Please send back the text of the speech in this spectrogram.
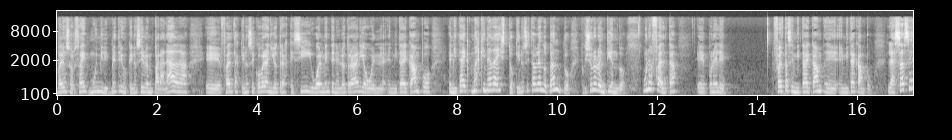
varios orsay muy milimétricos que no sirven para nada, eh, faltas que no se cobran y otras que sí, igualmente en el otro área o en, mitad de campo. En mitad de, más que nada esto, que no se está hablando tanto, porque yo no lo entiendo. Una falta, eh, ponele, faltas en mitad, de cam- eh, en mitad de campo. Las hacen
